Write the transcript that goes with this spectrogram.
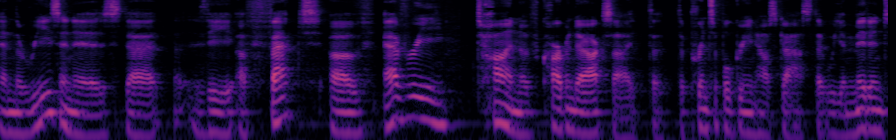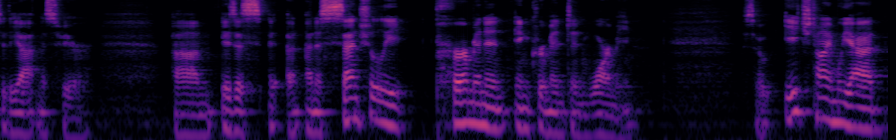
And the reason is that the effect of every ton of carbon dioxide, the, the principal greenhouse gas that we emit into the atmosphere, um, is a, an essentially permanent increment in warming. So each time we add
